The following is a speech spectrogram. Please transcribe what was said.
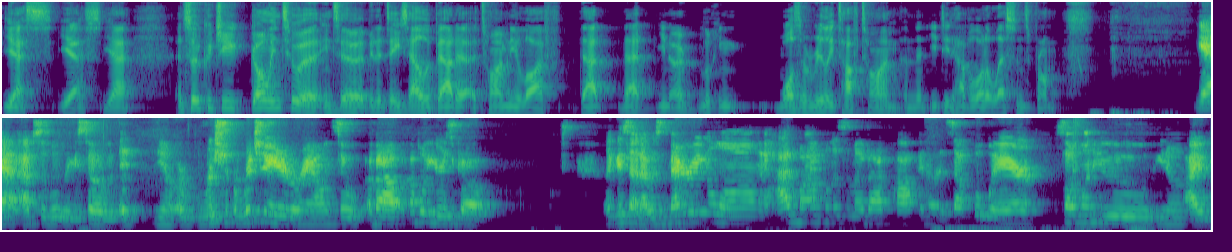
Yes, yes, yeah. And so, could you go into a into a bit of detail about a, a time in your life that that you know, looking was a really tough time, and that you did have a lot of lessons from? Yeah, absolutely. So it you know originated around so about a couple years ago. Like I said, I was marrying along. I had mindfulness in my back pocket. I was self-aware. Someone who you know I've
